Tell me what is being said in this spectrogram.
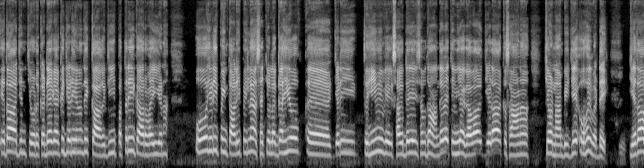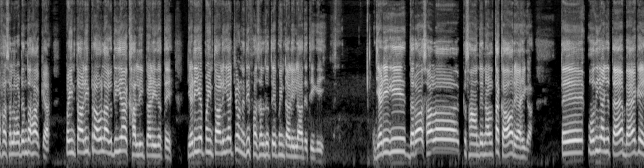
ਇਹਦਾ ਅੱਜ ਨਿਚੋੜ ਕੱਢਿਆ ਗਿਆ ਕਿ ਜਿਹੜੀ ਇਹਨਾਂ ਦੀ ਕਾਗਜ਼ੀ ਪੱਤਰੀ ਕਾਰਵਾਈ ਹੈ ਨਾ, ਉਹ ਜਿਹੜੀ 45 ਪਹਿਲਾਂ ਐਸਐਚਓ ਲੱਗਾ ਸੀ, ਉਹ ਜਿਹੜੀ ਤੁਸੀਂ ਵੀ ਵੇਖ ਸਕਦੇ ਜੇ ਸੰਵਿਧਾਨ ਦੇ ਵਿੱਚ ਵੀ ਹੈਗਾ ਵਾ, ਜਿਹੜਾ ਕਿਸਾਨ ਝੋਨਾ ਬੀਜੇ ਉਹ ਹੀ ਵੱਡੇ, ਜਿਹਦਾ ਫਸਲ ਵੱਢਣ ਦਾ ਹੱਕ ਆ। 45 ਭਰਾਓ ਲੱਗਦੀ ਆ ਖਾਲੀ ਪੈਲੀ ਦੇ ਉੱਤੇ, ਜਿਹੜੀ ਇਹ 45 ਆ ਝੋਨੇ ਦੀ ਫਸਲ ਦੇ ਉੱਤੇ 45 ਲਾ ਦਿੱਤੀ ਗਈ। ਜਿਹੜੀ ਕਿ ਦਰਅਸਲ ਕਿਸਾਨ ਦੇ ਨਾਲ ਧੱਕਾ ਹੋ ਰਿਹਾ ਸੀਗਾ। ਤੇ ਉਹਦੀ ਅੱਜ ਤੈਅ ਬਹਿ ਕੇ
